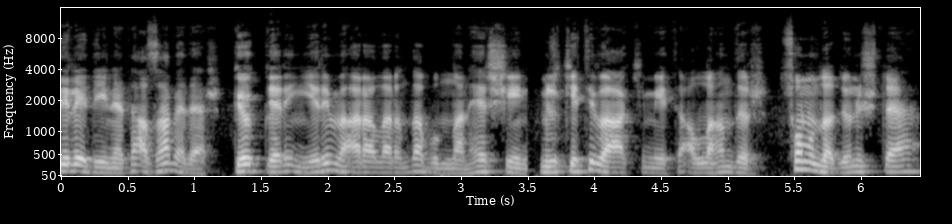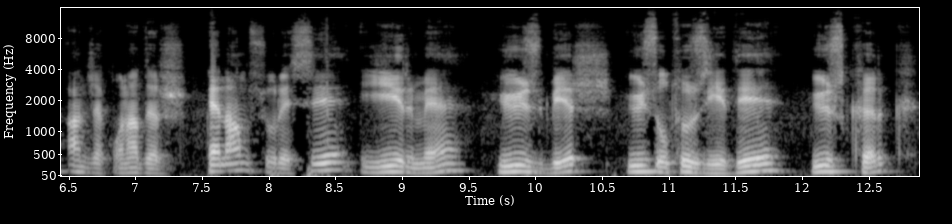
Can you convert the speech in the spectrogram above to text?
dilediğine de azap eder. Göklerin, yerin ve aralarında bulunan her şeyin mülkiyeti ve hakimiyeti Allah'ındır. Sonunda dönüş de ancak O'nadır. En'am suresi 20, 101, 137, 140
